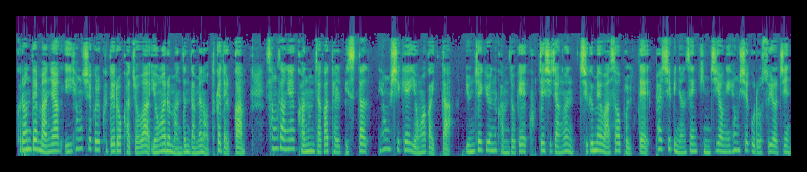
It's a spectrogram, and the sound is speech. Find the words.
그런데 만약 이 형식을 그대로 가져와 영화를 만든다면 어떻게 될까? 상상의 가늠자가 될 비슷한 형식의 영화가 있다. 윤재균 감독의 국제시장은 지금에 와서 볼 때 82년생 김지영의 형식으로 쓰여진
